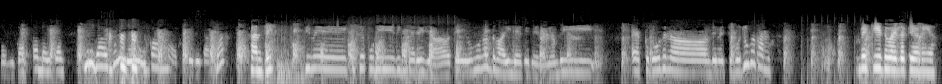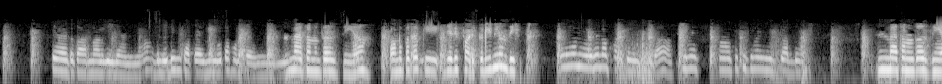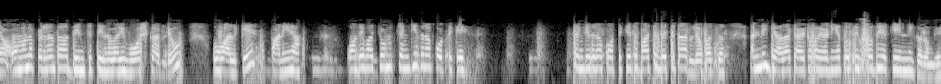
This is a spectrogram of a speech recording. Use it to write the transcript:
ਉਹ ਕਰਤਾ ਬਈ ਤਾਂ ਮੇਰੀ ਗੱਲ ਸੁਣ ਮੈਨੂੰ ਕੰਮ ਆ ਤੇਰੇ ਕਰਨਾ ਹਾਂਜੀ। ਜਿਵੇਂ ਕਿਸੇ ਕੁੜੀ ਦੀ ਮੈਰਿਜ ਆ ਤੇ ਉਹਨੂੰ ਨਾ ਦਵਾਈ ਲੈ ਕੇ ਦੇਣੀ ਆ ਵੀ ਇੱਕ ਦੋ ਦਿਨਾਂ ਦੇ ਵਿੱਚ ਹੋ ਜਾਊਗਾ ਕੰਮ? ਵੀ ਕੀ ਦਵਾਈ ਲੈ ਕੇ ਆਣੀ ਆ? ਟੈਟ ਕਰਨ ਨਾਲ ਵੀ ਲੈਣੀ ਆ ਬਲੀਡਿੰਗ ਤਾਂ ਪੈ ਗਈ ਉਹ ਤਾਂ ਹੁਣ ਪੈਣੀ ਆ। ਮੈਂ ਤੁਹਾਨੂੰ ਦੱਸਦੀ ਆ ਉਹਨੂੰ ਪਤਾ ਕੀ ਜਿਹੜੀ ਫੜਕੜੀ ਨਹੀਂ ਹੁੰਦੀ? ਉਹ ਨੀ ਉਹਦੇ ਨਾਲ ਫ਼ਰਕ ਨਹੀਂ ਪੈਂਦਾ। ਕਿਵੇਂ ਹਾਂ ਤੁਸੀਂ ਕਿਵੇਂ ਯੂਜ਼ ਕਰਦੇ ਹੋ? ਮੈਂ ਤੁਹਾਨੂੰ ਦੱਸਦੀ ਆ ਉਹਨਾਂ ਨੇ ਪਹਿਲਾਂ ਤਾਂ ਦਿਨ 'ਚ ਤਿੰਨ ਵਾਰੀ ਵਾਸ਼ ਕਰ ਲਿਓ ਉਬਾਲ ਕੇ ਪਾਣੀ ਨਾਲ। ਉਹਦੇ ਬਾਅਦ 'ਚ ਉਹਨੂੰ ਚੰਗੀ ਤਰ੍ਹਾਂ ਕੁੱਟ ਕੇ ਚੰਗੀ ਤਰ੍ਹਾਂ ਕੁੱਟ ਕੇ ਤੇ ਬਾਅਦ 'ਚ ਵਿੱਚ ਧਰ ਲਿਓ ਬਸ। ਇੰਨੀ ਜ਼ਿਆਦਾ ਟਾਈਟ ਹੋ ਜਾਣੀ ਆ ਤੁਸੀਂ ਖੁਦ ਯਕੀਨ ਨਹੀਂ ਕਰੋਗੇ।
